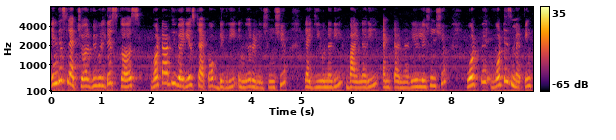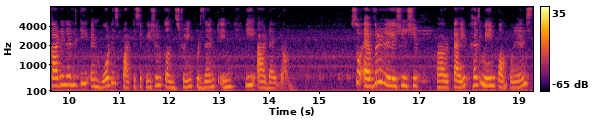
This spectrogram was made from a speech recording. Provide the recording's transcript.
In this lecture we will discuss what are the various type of degree in the relationship like unary, binary and ternary relationship what what is mapping cardinality and what is participation constraint present in ER diagram. So every relationship uh, type has main components.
